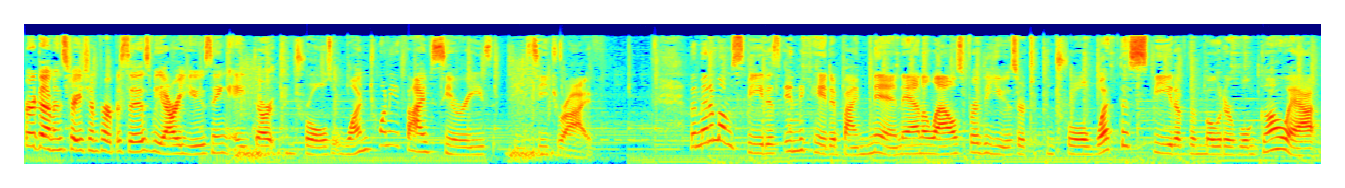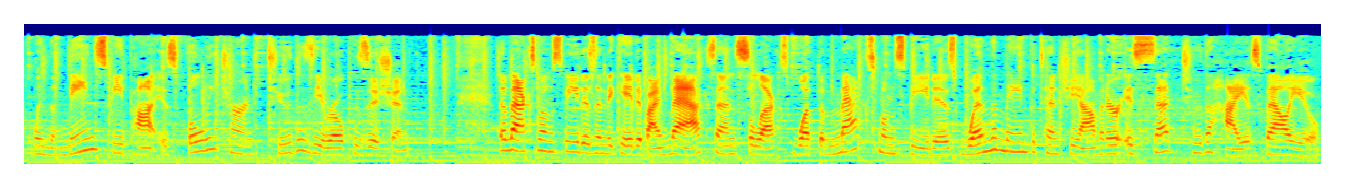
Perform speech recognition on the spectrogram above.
For demonstration purposes, we are using a Dart Controls 125 series DC drive. The minimum speed is indicated by min and allows for the user to control what the speed of the motor will go at when the main speed pot is fully turned to the zero position. The maximum speed is indicated by max and selects what the maximum speed is when the main potentiometer is set to the highest value.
